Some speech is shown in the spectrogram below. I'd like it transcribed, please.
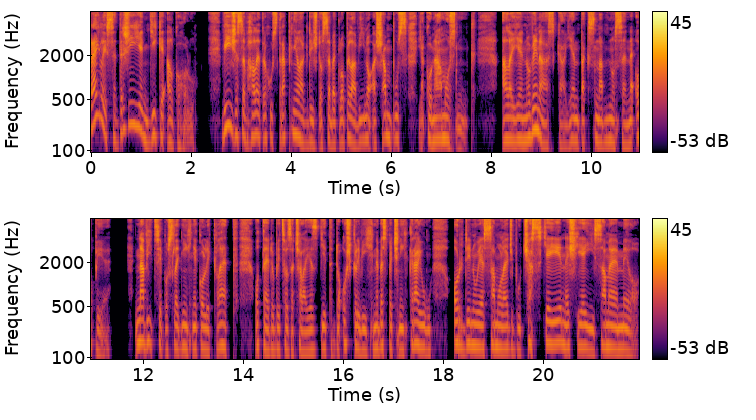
Riley se drží jen díky alkoholu. Ví, že se v hale trochu strapnila, když do sebe klopila víno a šampus jako námořník. Ale je novinářka, jen tak snadno se neopije. Navíc si posledních několik let, od té doby, co začala jezdit do ošklivých nebezpečných krajů, ordinuje samoléčbu častěji než její samé milo.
